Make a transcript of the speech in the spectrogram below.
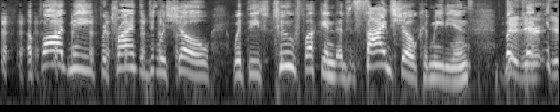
applaud me for trying to do a show with these two fucking uh, sideshow comedians. But Dude, you're, you're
